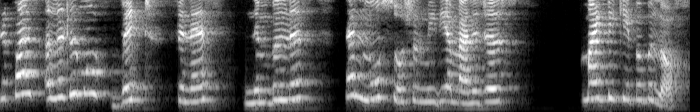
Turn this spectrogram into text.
requires a little more wit, finesse, nimbleness than most social media managers might be capable of.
